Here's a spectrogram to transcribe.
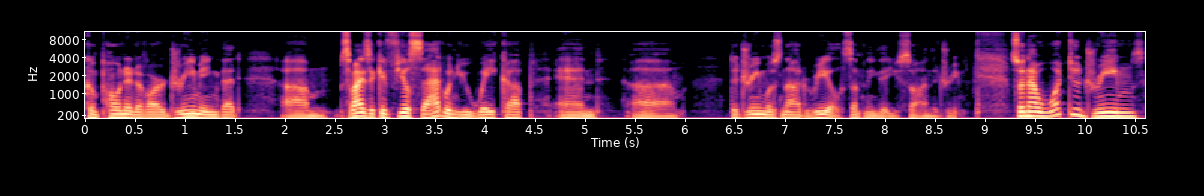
component of our dreaming that um, sometimes it can feel sad when you wake up and uh, the dream was not real, something that you saw in the dream. So now, what do dreams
